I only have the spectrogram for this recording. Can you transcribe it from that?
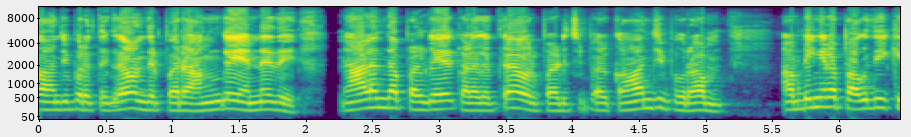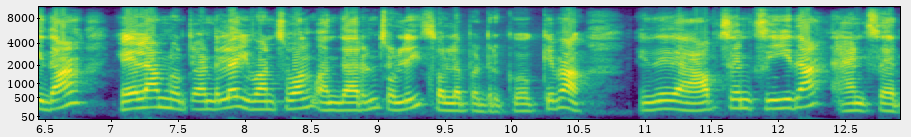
காஞ்சிபுரத்துக்கு தான் வந்திருப்பார். அங்கே என்னது? நாலந்தா பல்கலைக்கழகத்தில் அவர் படிச்சிருப்பார். காஞ்சிபுரம் அப்படிங்கிற பகுதிக்கு தான் ஏழாம் நூற்றாண்டில் யுவான் சுவாங் வந்தாருன்னு சொல்லி சொல்லப்பட்டிருக்கு. ஓகேவா இது ஆப்ஷன் சி தான் ஆன்சர்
